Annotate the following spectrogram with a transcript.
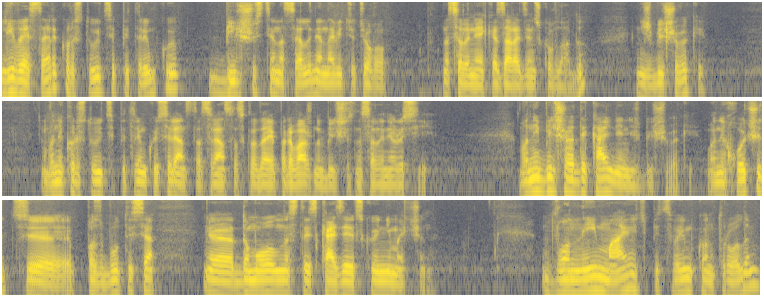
Ліві есери користуються підтримкою більшості населення, навіть у цього населення, яке за радянську владу, ніж більшовики. Вони користуються підтримкою селянства. Селянство складає переважну більшість населення Росії. Вони більш радикальні, ніж більшовики. Вони хочуть е, позбутися е, домовленостей з Казірівської Німеччини. Вони мають під своїм контролем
